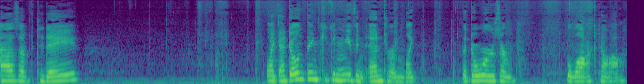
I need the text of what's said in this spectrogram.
as of today. Like, I don't think you can even enter them. Like, the doors are blocked off.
